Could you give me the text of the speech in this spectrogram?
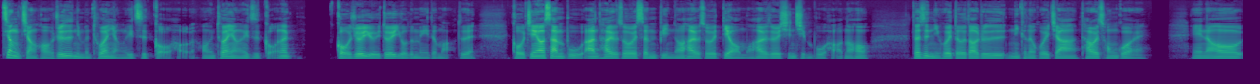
这样讲好，就是你们突然养了一只狗好了，哦，你突然养了一只狗，那狗就会有一堆有的没的嘛，对不对？狗今天要散步啊，它有时候会生病，然后它有时候会掉毛，它有时候心情不好，然后但是你会得到就是你可能回家它会冲过来，哎，然后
